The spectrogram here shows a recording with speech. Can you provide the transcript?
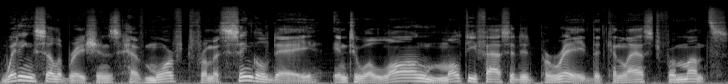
wedding celebrations have morphed from a single day into a long, multifaceted parade that can last for months.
